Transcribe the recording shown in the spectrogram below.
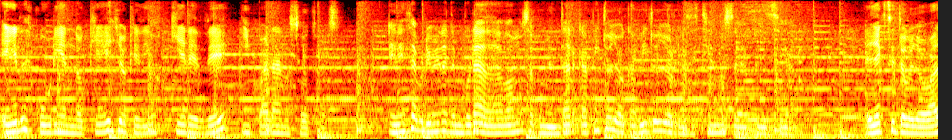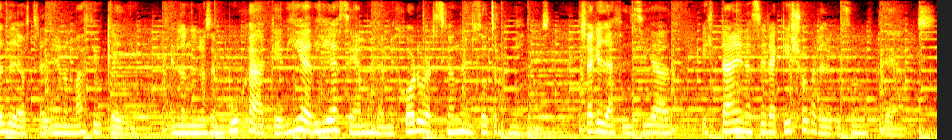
e ir descubriendo qué es lo que Dios quiere de y para nosotros. En esta primera temporada vamos a comentar capítulo a capítulo resistiéndose a la felicidad. El éxito global del australiano Matthew Kelly, en donde nos empuja a que día a día seamos la mejor versión de nosotros mismos, ya que la felicidad está en hacer aquello para lo que fuimos creados.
